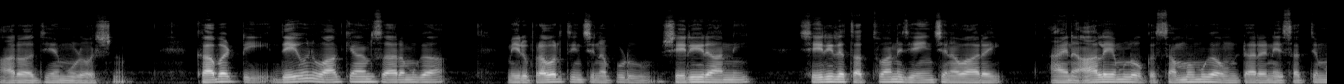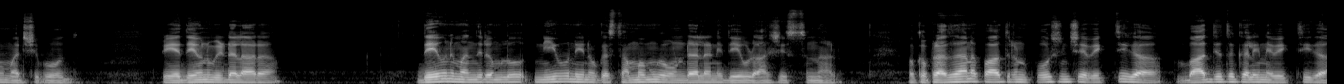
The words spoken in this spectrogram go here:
ఆరో అధ్యాయం మూడో వచనం. కాబట్టి దేవుని వాక్యానుసారముగా మీరు ప్రవర్తించినప్పుడు శరీరాన్ని శరీర తత్వాన్ని జయించిన వారై ఆయన ఆలయంలో ఒక స్తంభముగా ఉంటారనే సత్యము మర్చిపోవద్దు. ప్రియ దేవుని బిడ్డలారా దేవుని మందిరంలో నీవు నేను ఒక స్తంభంగా ఉండాలని దేవుడు ఆశిస్తున్నాడు. ఒక ప్రధాన పాత్రను పోషించే వ్యక్తిగా బాధ్యత కలిగిన వ్యక్తిగా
